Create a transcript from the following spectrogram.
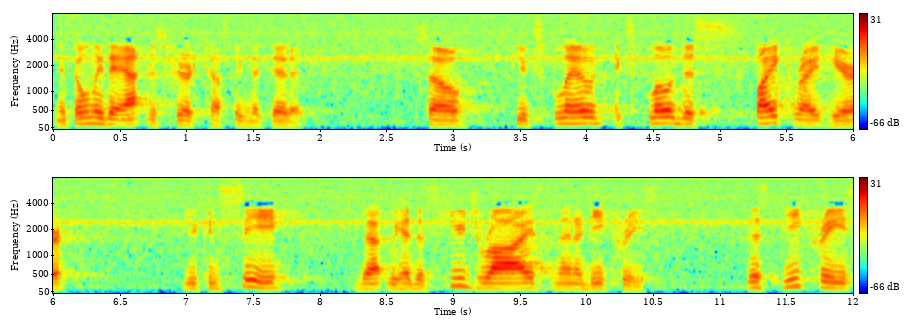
And it's only the atmospheric testing that did it. So if you explode, explode this spike right here, you can see that we had this huge rise and then a decrease. This decrease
